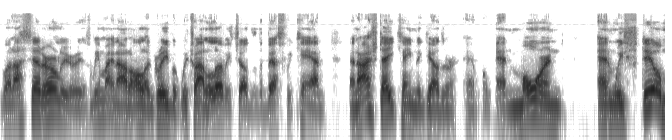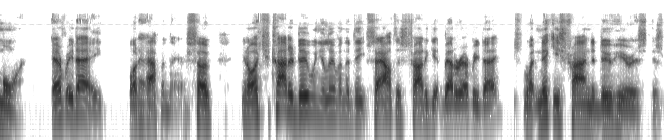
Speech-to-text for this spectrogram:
what I said earlier is we may not all agree, but we try to love each other the best we can. And our state came together and, and mourned, and we still mourn every day what happened there. So you know, what you try to do when you live in the deep south is try to get better every day. What Nikki's trying to do here is, is,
